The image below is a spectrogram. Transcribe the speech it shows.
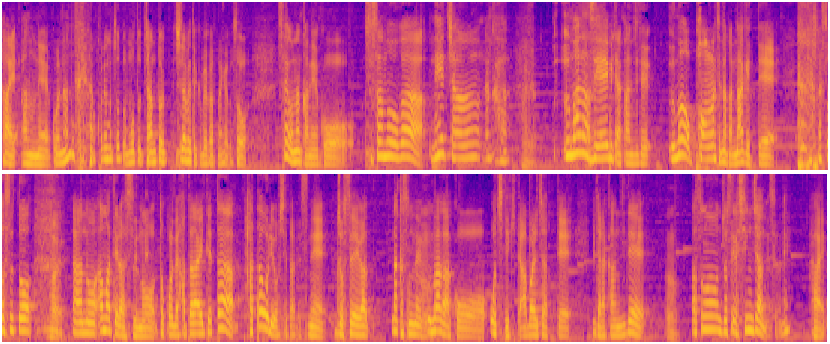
はい、あのね、これなんだっけな、これもちょっともっとちゃんと調べておけばよかったんだけど、そう、最後なんかね、こう、スサノオが、姉ちゃん、なんか、はい馬だぜみたいな感じで、馬をポーンってなんか投げて、そうすると、はいあの、アマテラスのところで働いてた、旗織りをしてたですね、女性が、なんかそのね、うん馬がこう、落ちてきて暴れちゃって、みたいな感じで、うんまあ、その女性が死んじゃうんですよね。はい。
